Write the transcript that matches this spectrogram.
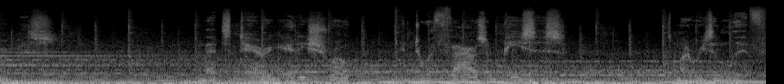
purpose. And that's tearing Eddie Shrote into a thousand pieces. It's my reason to live.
